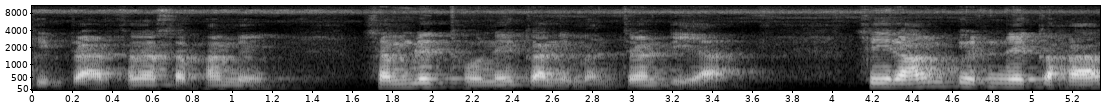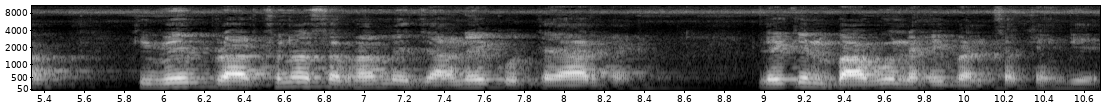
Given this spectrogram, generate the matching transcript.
की प्रार्थना सभा में सम्मिलित होने का निमंत्रण दिया। श्री रामकृष्ण ने कहा कि वे प्रार्थना सभा में जाने को तैयार हैं। लेकिन बाबू नहीं बन सकेंगे।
